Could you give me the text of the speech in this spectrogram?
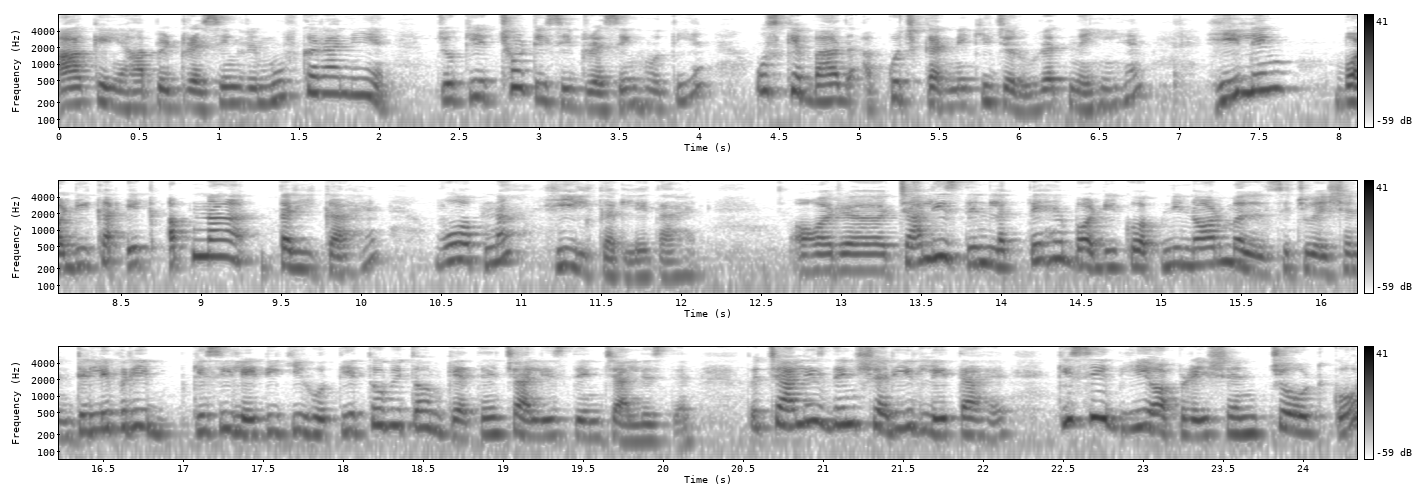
आके यहाँ पे ड्रेसिंग रिमूव करानी है, जो कि एक छोटी सी ड्रेसिंग होती है। उसके बाद आप कुछ करने की ज़रूरत नहीं है। हीलिंग बॉडी का एक अपना तरीका है, वो अपना हील कर लेता है। और 40 दिन लगते हैं बॉडी को अपनी नॉर्मल सिचुएशन डिलीवरी किसी लेडी की होती है तो भी तो हम कहते हैं 40 दिन 40 दिन। तो 40 दिन शरीर लेता है किसी भी ऑपरेशन चोट को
